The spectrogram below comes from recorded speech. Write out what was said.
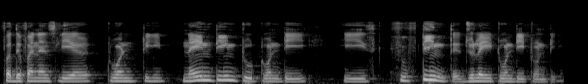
for the financial year 2019 to 20 is 15th July 2020.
